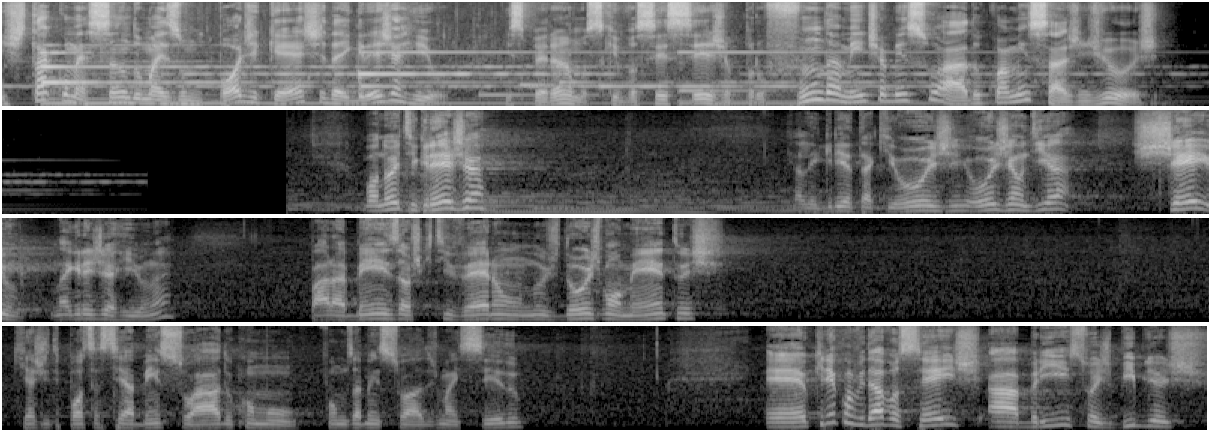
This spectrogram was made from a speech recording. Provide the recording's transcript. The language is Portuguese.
Está começando mais um podcast da Igreja Rio. Esperamos que você seja profundamente abençoado com a mensagem de hoje. Boa noite, igreja. Que alegria estar aqui hoje. Hoje é um dia cheio na Igreja Rio, né? Parabéns aos que tiveram nos dois momentos. Que a gente possa ser abençoado como fomos abençoados mais cedo. É, eu queria convidar vocês a abrir suas Bíblias,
